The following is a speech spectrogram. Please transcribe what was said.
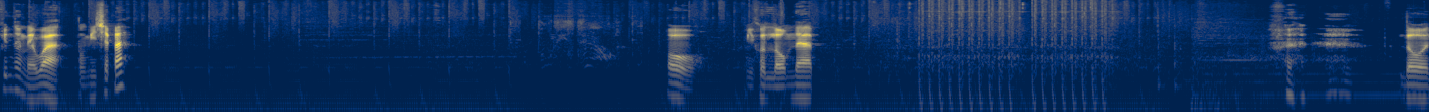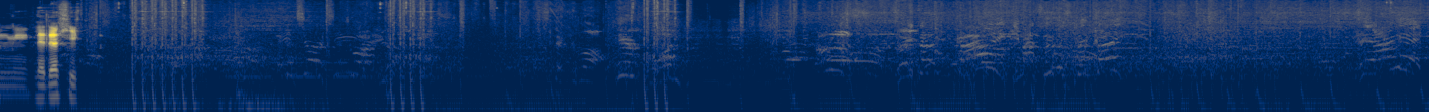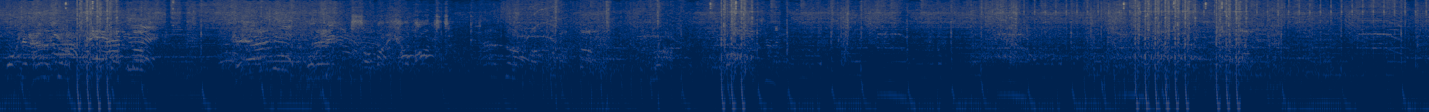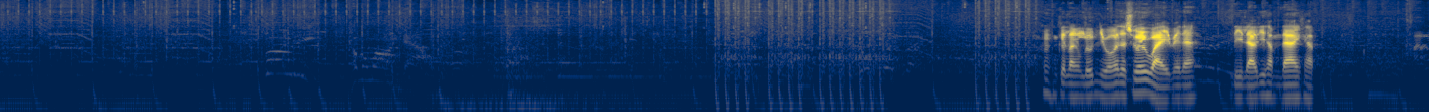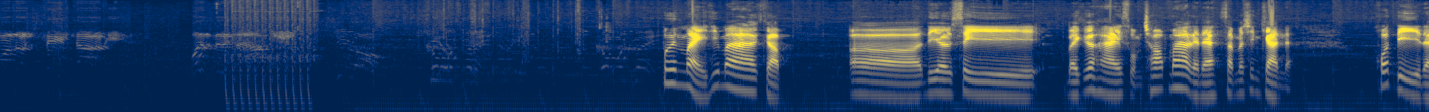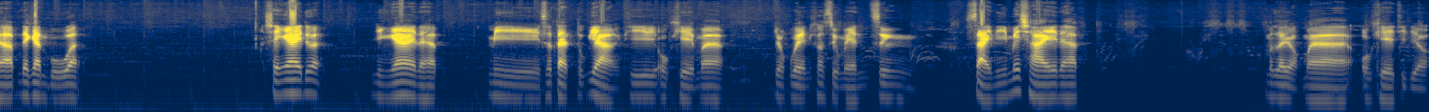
ขึ้นทางไหนวะ ตรงนี้ใช่ปะโอ้ มีคนล้มนะครับ โดนเลเดอร์คิก กำลังลุ้นอยู่ว่าจะช่วยไหวไหมนะ ดีแล้วที่ทำได้ครับ ปืนใหม่ที่มากับเอ่อ DLC Biker High ผมชอบมากเลยนะ Submachine Gun อะโคตรดีนะครับในการบูอะใช้ง่ายด้วย ยิงง่ายนะครับ มีสแตททุกอย่างที่โอเคมาก ยกเว้น Concealment ซึ่งสายนี้ไม่ใช้นะครับ มันเลยออกมาโอเคทีเดียว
